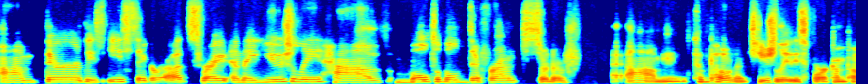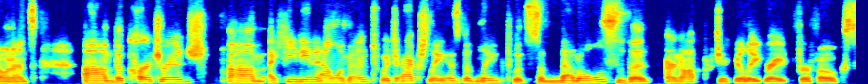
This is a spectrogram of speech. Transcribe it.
um, there are these e-cigarettes right? And they usually have multiple different sort of um, components, usually these four components. Um, the cartridge, um, a heating element, which actually has been linked with some metals that are not particularly great for folks,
